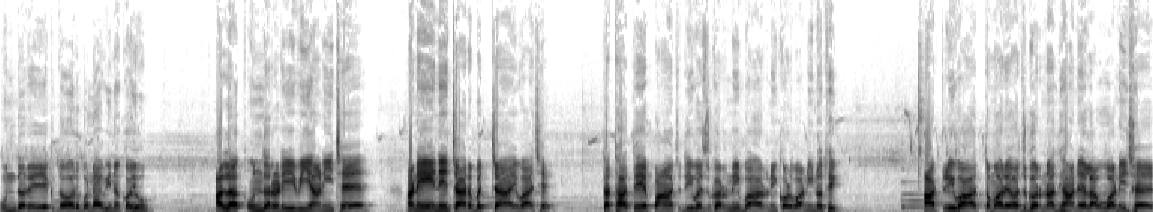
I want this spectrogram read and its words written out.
ઉંદરે એક દર બનાવીને કહ્યું, અલક ઉંદરડી વિયાણી છે અને એને ચાર બચ્ચા આવ્યા છે. તથા તે પાંચ દિવસ ઘરની બહાર નીકળવાની નથી. આટલી વાત તમારે અજગરના ધ્યાને લાવવાની છે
